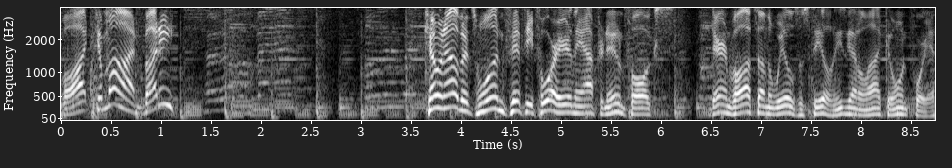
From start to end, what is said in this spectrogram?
Vaught. Come on, buddy. Coming up, it's 154 here in the afternoon, folks. Darren Vaught's on the wheels of steel. He's got a lot going for you.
